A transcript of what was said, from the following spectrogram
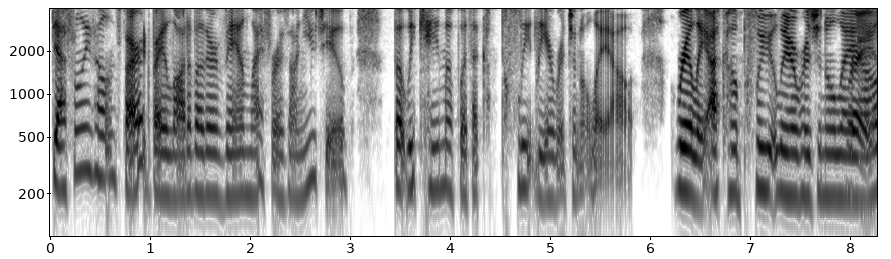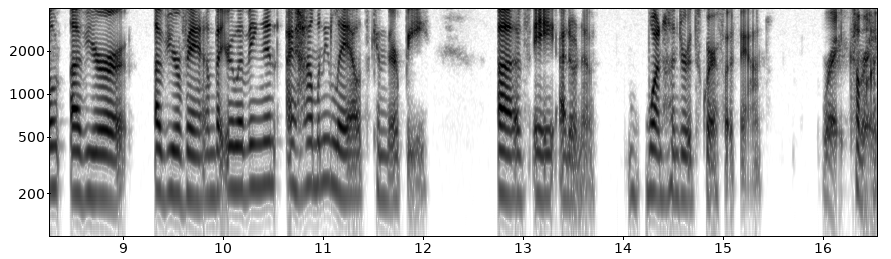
Definitely felt inspired by a lot of other van lifers on YouTube, but we came up with a completely original layout. Really, a completely original Right. layout of your of your van that you're living in. Uh, How many layouts can there be of a I don't know 100 square foot van? right Come on.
